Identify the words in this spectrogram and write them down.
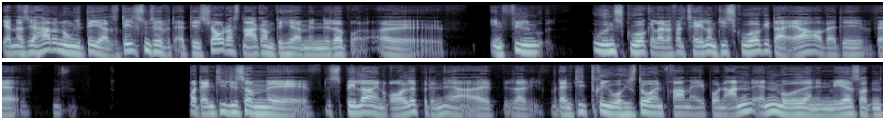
Jamen altså, jeg har da nogle idéer. Altså, dels synes jeg, at det er sjovt at snakke om det her, men netop øh, en film uden skurk, eller i hvert fald tale om de skurke, der er, og hvad det, hvad, hvordan de ligesom øh, spiller en rolle på den her, øh, eller hvordan de driver historien fremad på en anden, anden måde, end en mere sådan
